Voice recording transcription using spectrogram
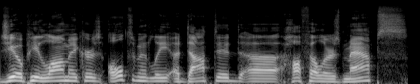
GOP lawmakers ultimately adopted uh, Hofeller's maps.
